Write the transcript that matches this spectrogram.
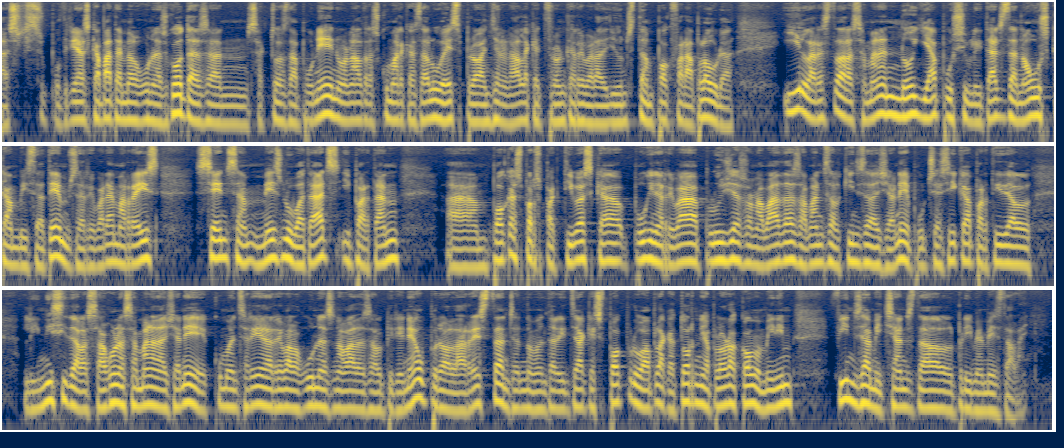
es podrien escapar també algunes gotes en sectors de Ponent o en altres comarques de l'oest, però en general aquest front que arribarà dilluns tampoc farà ploure. I la resta de la setmana no hi ha possibilitats de nous canvis de temps. Arribarem a Reis sense més novetats i, per tant, amb poques perspectives que puguin arribar pluges o nevades abans del 15 de gener. Potser sí que a partir del l'inici de la segona setmana de gener començarien a arribar algunes nevades al Pirineu, però a la resta ens hem de mentalitzar que és poc probable que torni a ploure com a mínim fins a mitjans del primer mes de l'any.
